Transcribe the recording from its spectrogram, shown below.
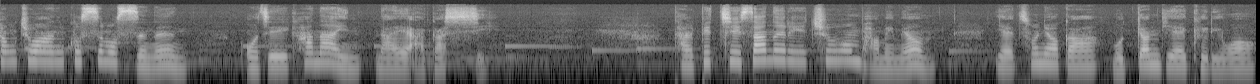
청초한 코스모스는 오직 하나인 나의 아가씨. 달빛이 싸늘히 추운 밤이면 옛 소녀가 못 견디게 그리워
